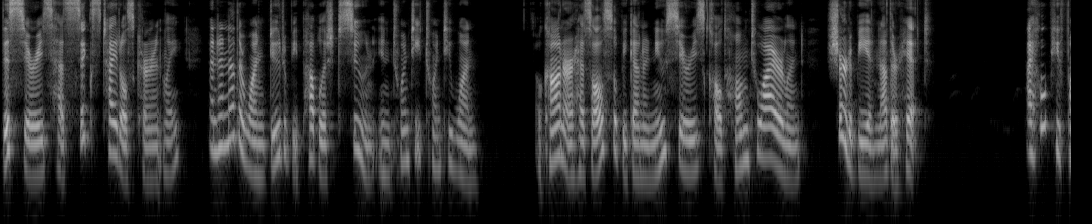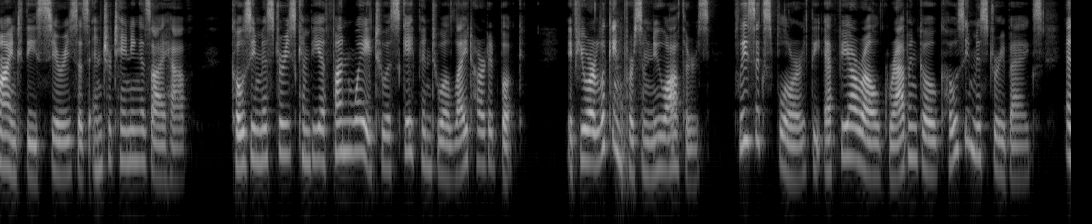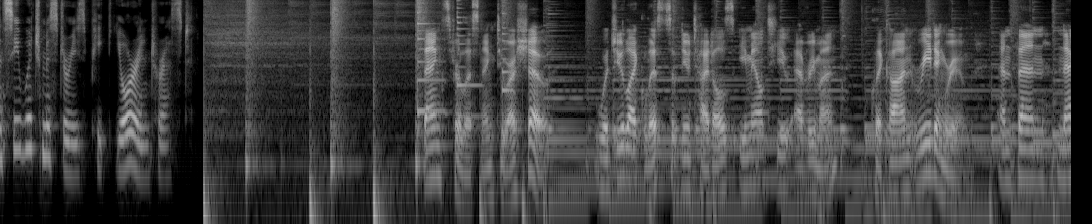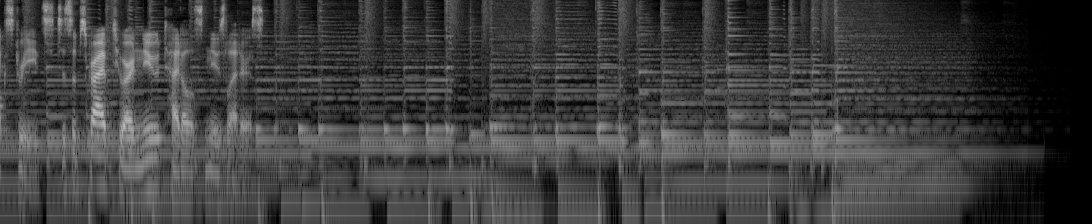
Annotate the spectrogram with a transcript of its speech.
This series has six titles currently, and another one due to be published soon in 2021. O'Connor has also begun a new series called Home to Ireland, sure to be another hit. I hope you find these series as entertaining as I have. Cozy mysteries can be a fun way to escape into a light-hearted book. If you are looking for some new authors, please explore the FVRL Grab and Go Cozy Mystery Bags and see which mysteries pique your interest. Thanks for listening to our show. Would you like lists of new titles emailed to you every month? Click on Reading Room and then Next Reads to subscribe to our new titles newsletters.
